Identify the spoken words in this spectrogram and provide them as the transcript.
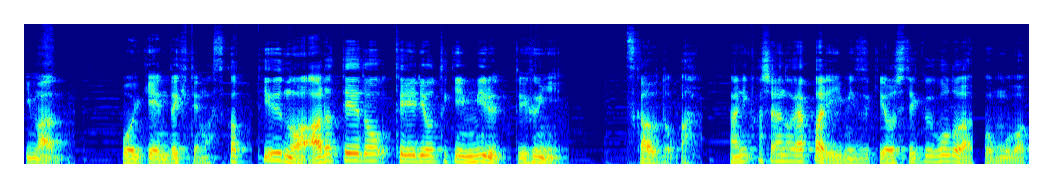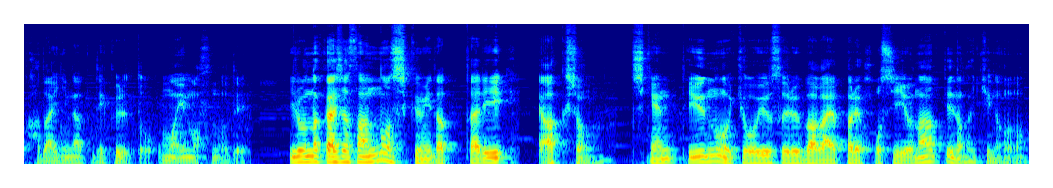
今、こういう件できてますかっていうのはある程度定量的に見るっていうふうに使うとか、何かしらのやっぱり意味付けをしていくことが今後は課題になってくると思いますので、いろんな会社さんの仕組みだったり、アクション、知見っていうのを共有する場がやっぱり欲しいよなっていうのが昨日の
